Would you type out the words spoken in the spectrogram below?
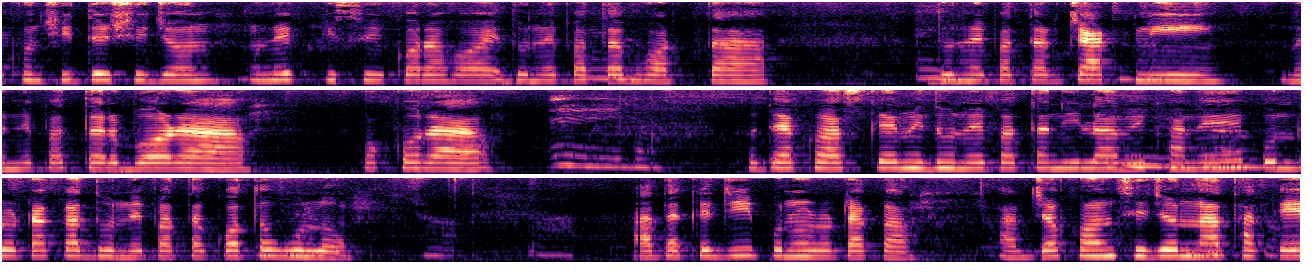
এখন শীতের সিজন অনেক কিছুই করা হয়। ধনে পাতা, ভর্তা ধনে পাতার চাটনি, ধনে পাতার বড়া, পকোড়া। তো দেখো, আজকে আমি ধনে পাতা নিলাম এখানে। পনেরো টাকা ধনে পাতা কতগুলো? আধা কেজি পনেরো টাকা। আর যখন সিজন না থাকে,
